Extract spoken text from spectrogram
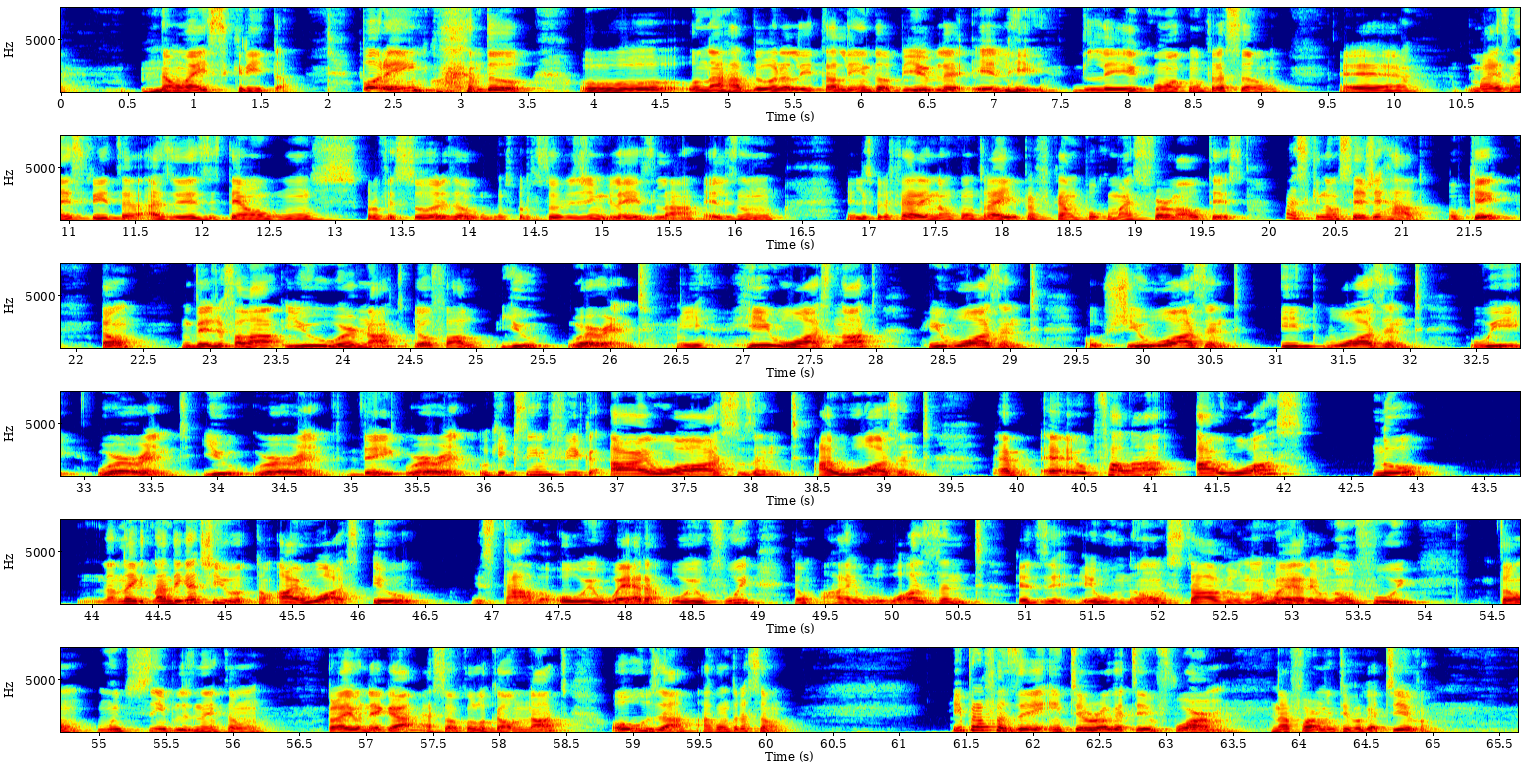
não é escrita. Porém, quando o, o narrador ali tá lendo a Bíblia, ele lê com a contração. É, mas na escrita, às vezes tem alguns professores, alguns professores de inglês lá, eles não eles preferem não contrair para ficar um pouco mais formal o texto, mas que não seja errado, ok? Então, em vez de falar you were not, eu falo you weren't. E he was not, he wasn't. Ou she wasn't, it wasn't. We weren't, you weren't, they weren't. O que, que significa I wasn't? I wasn't. É, é eu falar I was no na, na negativa. Então, I was, eu estava, ou eu era, ou eu fui. Então, I wasn't quer dizer eu não estava, eu não era, eu não fui. Então, muito simples, né? Então, para eu negar, é só colocar o not ou usar a contração. E para fazer interrogative form, na forma interrogativa,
